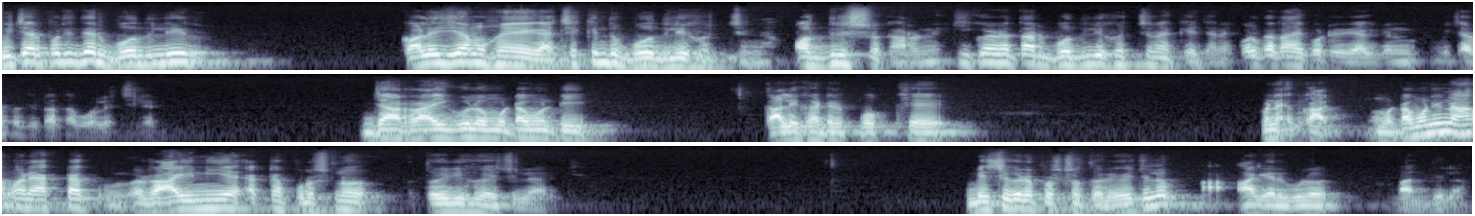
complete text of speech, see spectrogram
বিচারপতিদের বদলির কলেজিয়াম হয়ে গেছে কিন্তু বদলি হচ্ছে না, অদৃশ্য কারণে। কি করে তার বদলি হচ্ছে না কে জানে? কলকাতা হাইকোর্টের একজন বিচারপতির কথা বলেছিলেন। যার রায়গুলো মোটামুটি কালীঘাটের পক্ষে মানে মোটামুটি না মানে একটা রায় নিয়ে একটা প্রশ্ন তৈরি হয়েছিল আর কি। বেশি করে প্রশ্ন তৈরি হয়েছিল আগেরগুলো বাদ দিলাম।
